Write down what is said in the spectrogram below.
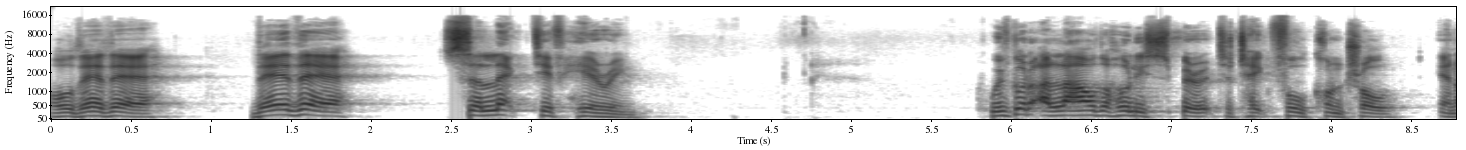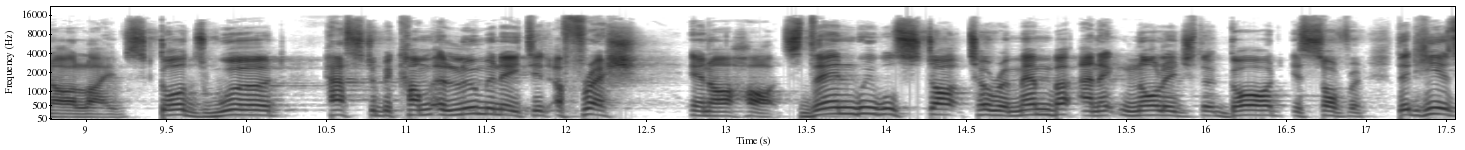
oh, they're there. They're there. Selective hearing. We've got to allow the Holy Spirit to take full control in our lives. God's word has to become illuminated afresh in our hearts. Then we will start to remember and acknowledge that God is sovereign, that He is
